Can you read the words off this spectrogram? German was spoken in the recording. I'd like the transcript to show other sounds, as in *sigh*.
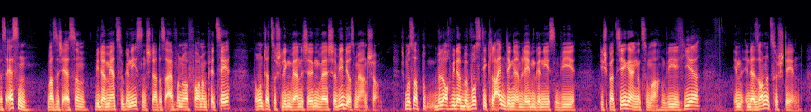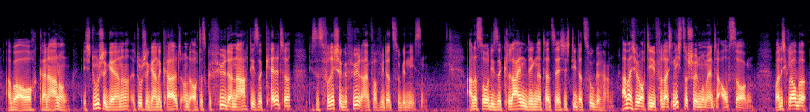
Das Essen, was ich esse, wieder mehr zu genießen, statt es einfach nur vor einem PC runterzuschlingen, während ich irgendwelche Videos mir anschaue. Ich muss auch, will auch wieder bewusst die kleinen Dinge im Leben genießen, wie die Spaziergänge zu machen, wie hier in, in der Sonne zu stehen. Aber auch, keine Ahnung, ich dusche gerne, ich dusche gerne kalt und auch das Gefühl danach, diese Kälte, dieses frische Gefühl einfach wieder zu genießen. Alles so diese kleinen Dinge tatsächlich, die dazugehören. Aber ich will auch die vielleicht nicht so schönen Momente aufsaugen, weil ich glaube,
